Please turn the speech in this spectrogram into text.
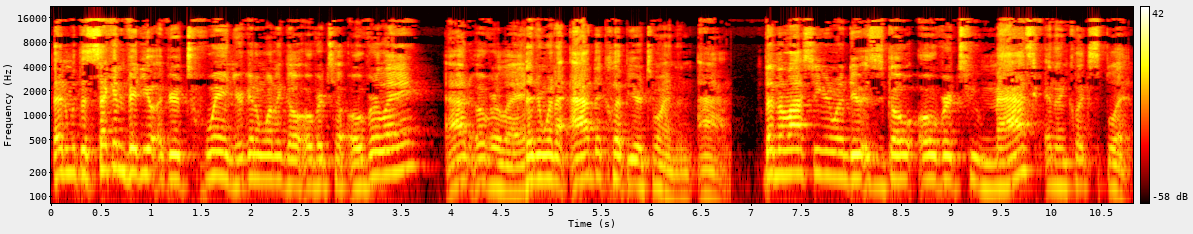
Then with the second video of your twin, you're going to want to go over to overlay, add overlay, then you want to add the clip of your twin and add. Then the last thing you want to do is go over to mask and then click split.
